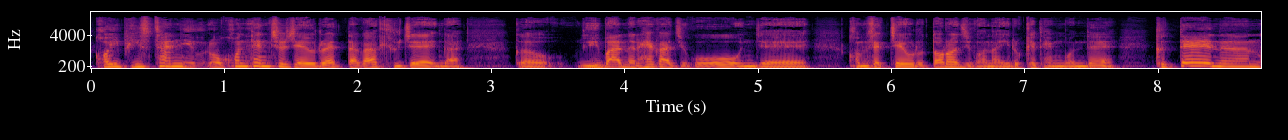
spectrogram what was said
거의 비슷한 이유로 콘텐츠 제휴를 했다가 규제 그러니까 그 위반을 해가지고 이제 검색 제휴로 떨어지거나 이렇게 된 건데 그때는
